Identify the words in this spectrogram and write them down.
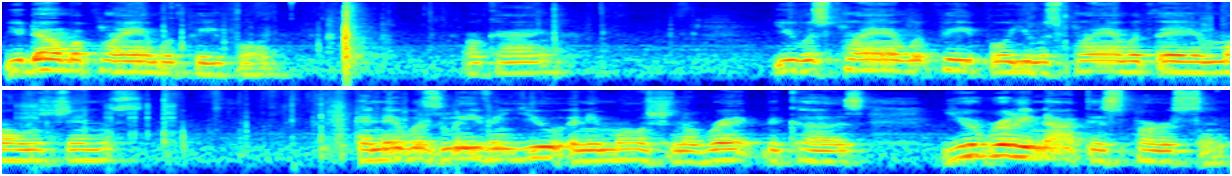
You're done with playing with people. Okay? You was playing with people, you was playing with their emotions, and it was leaving you an emotional wreck because you're really not this person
